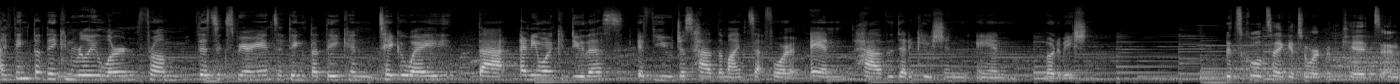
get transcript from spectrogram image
I think that they can really learn from this experience. I think that they can take away that anyone can do this if you just have the mindset for it and have the dedication and motivation. It's cool to get to work with kids and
